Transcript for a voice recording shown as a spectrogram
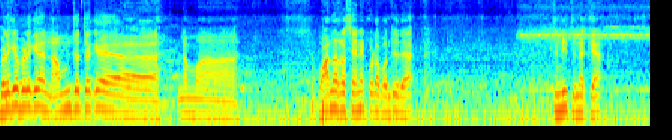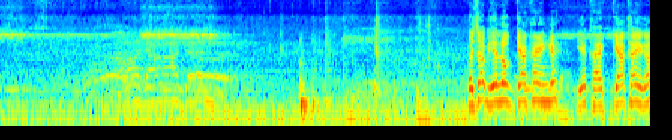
ಬೆಳಗ್ಗೆ ಬೆಳಗ್ಗೆ ನಮ್ಮ ಜೊತೆಗೆ ನಮ್ಮ ವಾನರ ಸೇನೆ ಕೂಡ ಬಂದಿದೆ ತಿಂಡಿ ತಿನ್ನಕ್ಕೆ भाई साहब ये लोग क्या खाएंगे ये खाए क्या खाएगा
